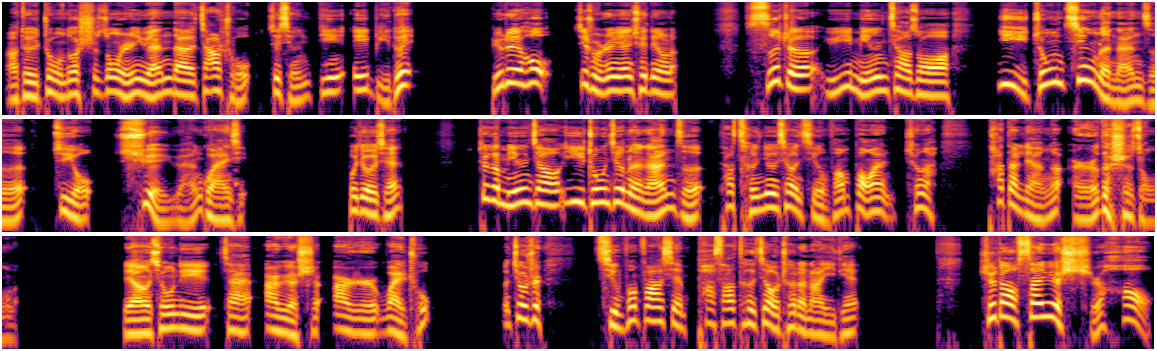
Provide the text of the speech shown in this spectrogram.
啊，对众多失踪人员的家属进行 DNA 比对。比对后，技术人员确定了死者与一名叫做。易中敬的男子具有血缘关系。不久前，这个名叫易中敬的男子，他曾经向警方报案称啊，他的两个儿子失踪了。两兄弟在二月十二日外出，就是警方发现帕萨特轿车的那一天，直到三月十号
